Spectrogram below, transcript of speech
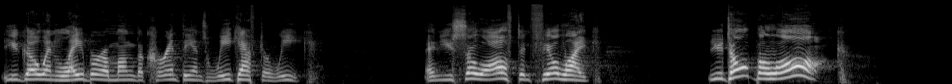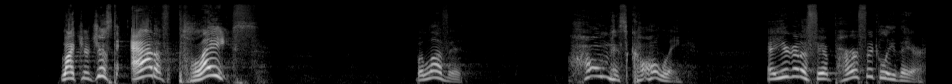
You go and labor among the Corinthians week after week, and you so often feel like you don't belong, like you're just out of place. Beloved, home is calling, and you're going to fit perfectly there.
